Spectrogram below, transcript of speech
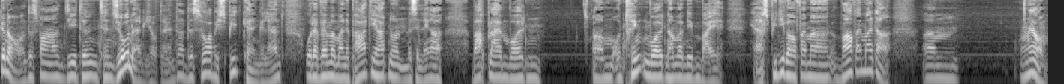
Genau, und das war die Intention eigentlich auch dahinter. Das so habe ich Speed kennengelernt. Oder wenn wir mal eine Party hatten und ein bisschen länger wach bleiben wollten ähm, und trinken wollten, haben wir nebenbei. Ja, Speedy war auf einmal, war auf einmal da. Ähm, ja.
